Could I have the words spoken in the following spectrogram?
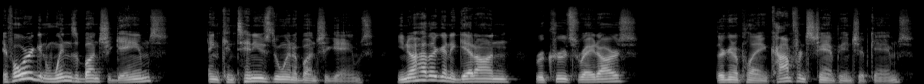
If Oregon wins a bunch of games and continues to win a bunch of games, you know how they're to get on recruits' radars? They're going to play in conference championship games.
